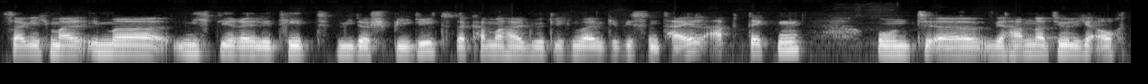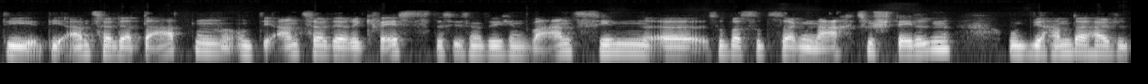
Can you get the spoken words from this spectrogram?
sage ich mal, immer nicht die Realität widerspiegelt. Da kann man halt wirklich nur einen gewissen Teil abdecken. Und äh, wir haben natürlich auch die, die Anzahl der Daten und die Anzahl der Requests. Das ist natürlich ein Wahnsinn, äh, sowas sozusagen nachzustellen. Und wir haben da halt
